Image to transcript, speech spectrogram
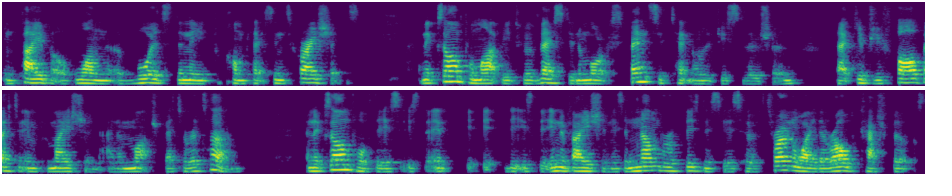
in favor of one that avoids the need for complex integrations. An example might be to invest in a more expensive technology solution that gives you far better information and a much better return. An example of this is the, is the innovation is a number of businesses who have thrown away their old cash books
